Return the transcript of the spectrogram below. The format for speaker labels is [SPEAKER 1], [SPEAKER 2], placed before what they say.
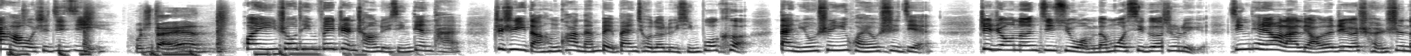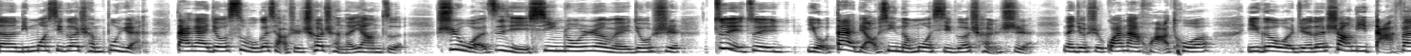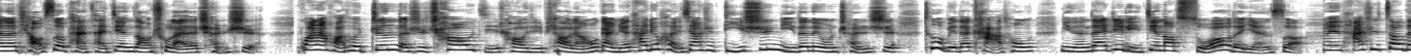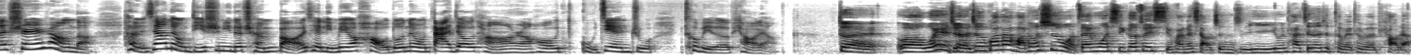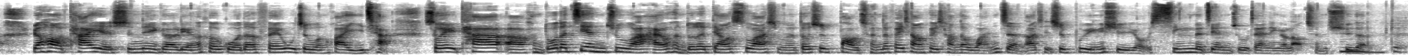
[SPEAKER 1] 家好，我是 G G，
[SPEAKER 2] 我是 Diane，
[SPEAKER 1] 欢迎收听非正常旅行电台。这是一档横跨南北半球的旅行播客，带你用声音环游世界。这周呢，继续我们的墨西哥之旅。今天要来聊的这个城市呢，离墨西哥城不远，大概就四五个小时车程的样子，是我自己心中认为就是最最有代表性的墨西哥城市，那就是瓜纳华托，一个我觉得上帝打翻了调色盘才建造出来的城市。瓜纳华托真的是超级超级漂亮，我感觉它就很像是迪士尼的那种城市，特别的卡通。你能在这里见到所有的颜色，因为它是造在山上的，很像那种迪士尼的城堡，而且里面有好多那种大教堂，然后古建筑，特别的漂亮。
[SPEAKER 2] 对，我我也觉得，就是瓜纳华托是我在墨西哥最喜欢的小镇之一，因为它真的是特别特别的漂亮。然后它也是那个联合国的非物质文化遗产，所以它啊很多的建筑啊，还有很多的雕塑啊什么的，都是保存的非常非常的完整，而且是不允许有新的建筑在那个老城区的。
[SPEAKER 1] 对的。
